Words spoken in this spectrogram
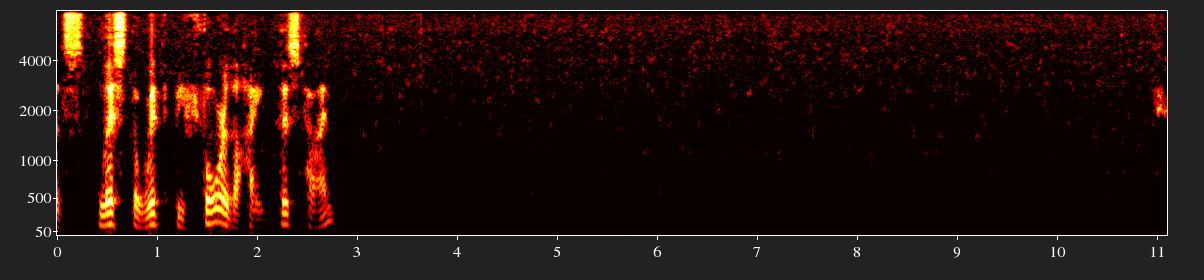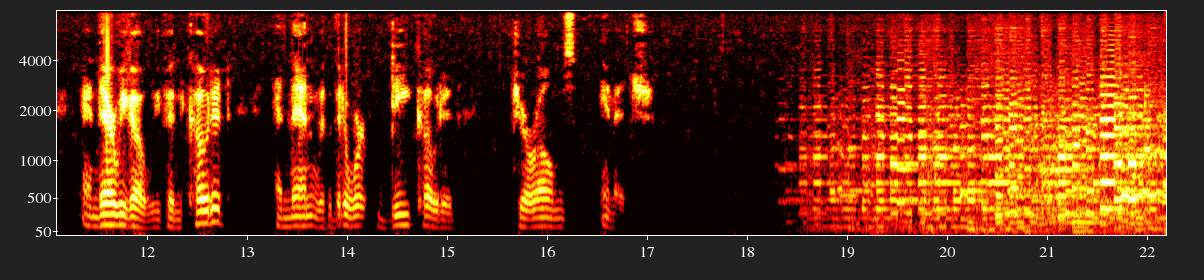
Let's list the width before the height this time. And there we go. We've encoded and then, with a bit of work, decoded Jerome's image. Thank you.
